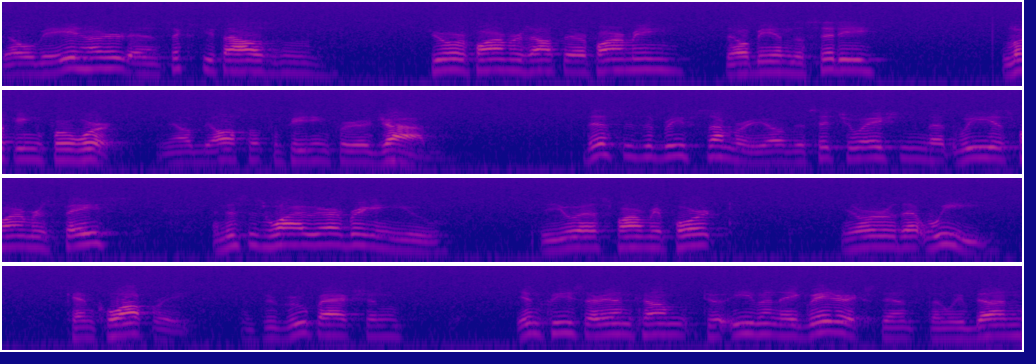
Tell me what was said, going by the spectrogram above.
There will be 860,000 fewer farmers out there farming. They'll be in the city looking for work. And they'll be also competing for your job. This is a brief summary of the situation that we as farmers face, and this is why we are bringing you the U.S. Farm Report in order that we can cooperate and through group action increase our income to even a greater extent than we've done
